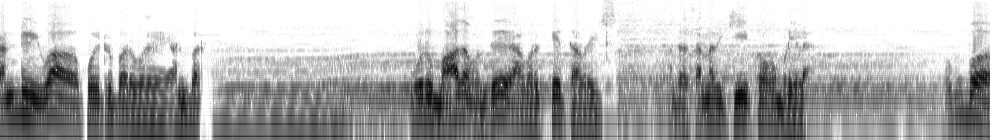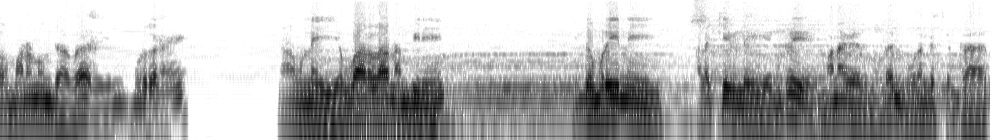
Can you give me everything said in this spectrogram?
கண்டினியூவாக போயிட்டுருப்பார் ஒரு அன்பர். ஒரு மாதம் வந்து அவருக்கு தவறிட்டு அந்த சன்னதிக்கு போக முடியல. ரொம்ப மனநொந்த அவர் என் முருகனை நான் உன்னை எவ்வாறெல்லாம் நம்பினேன் இந்த முறை என்னை அழைக்கவில்லை என்று மனவேதனுடன் உறங்கச் சென்றார்.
